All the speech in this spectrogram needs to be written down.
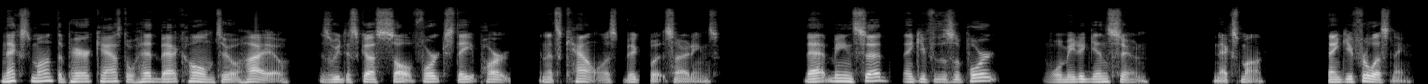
Next month, the Paracast will head back home to Ohio as we discuss Salt Fork State Park and its countless Bigfoot sightings. That being said, thank you for the support, and we'll meet again soon. Next month. Thank you for listening.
